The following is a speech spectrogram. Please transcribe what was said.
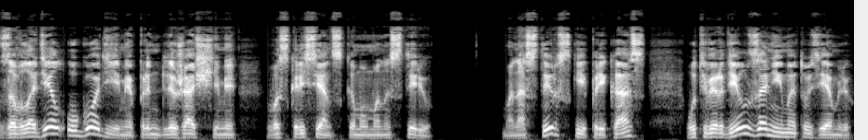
завладел угодьями, принадлежащими Воскресенскому монастырю. Монастырский приказ утвердил за ним эту землю.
